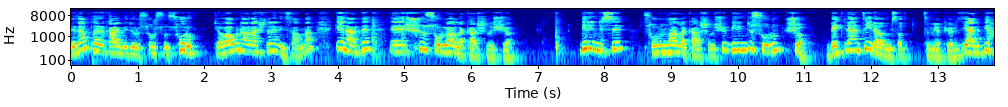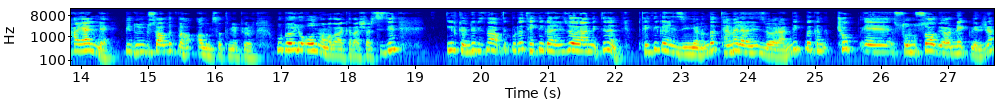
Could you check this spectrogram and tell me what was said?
neden para kaybediyoruz sorusunu sorup cevabını araştıran insanlar genelde e, şu sorularla karşılaşıyor. Birincisi sorunlarla karşılaşıyor. Birinci sorun şu. Beklentiyle alım satım yapıyoruz. Yani bir hayalle, bir duygusallıkla alım satım yapıyoruz. Bu böyle olmamalı arkadaşlar. Sizin ilk önce biz ne yaptık? Burada teknik analizi öğrendik değil mi? Teknik analizin yanında temel analizi öğrendik. Bakın çok e, somutsal bir örnek vereceğim.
